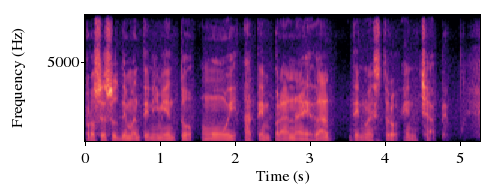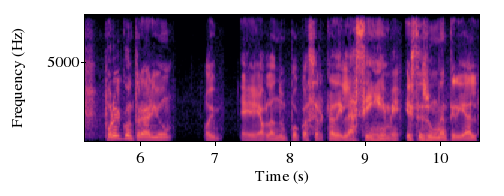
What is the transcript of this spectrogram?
procesos de mantenimiento muy a temprana edad de nuestro enchape. Por el contrario, hoy eh, hablando un poco acerca del ACM, este es un material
